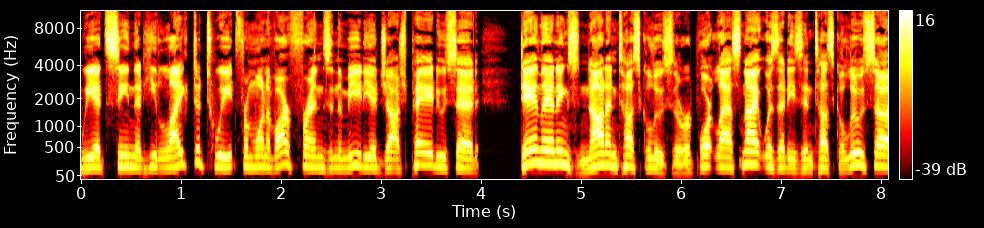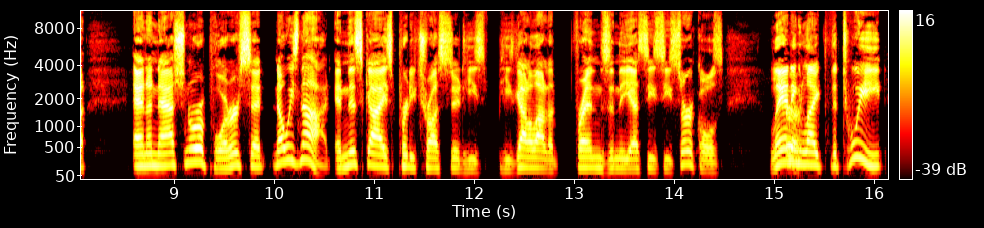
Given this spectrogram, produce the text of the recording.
we had seen that he liked a tweet from one of our friends in the media, Josh Pate, who said Dan Lanning's not in Tuscaloosa. The report last night was that he's in Tuscaloosa, and a national reporter said no, he's not. And this guy's pretty trusted. He's he's got a lot of friends in the SEC circles. Lanning Sure. liked the tweet,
